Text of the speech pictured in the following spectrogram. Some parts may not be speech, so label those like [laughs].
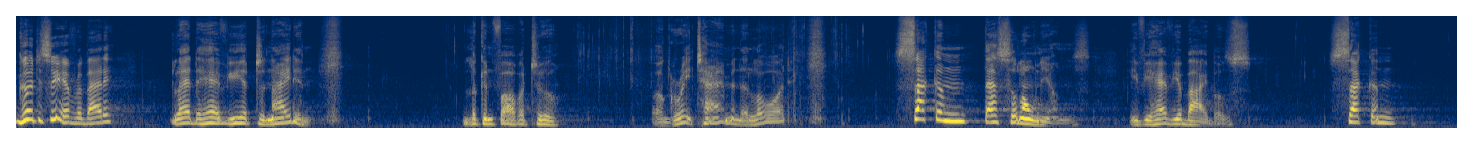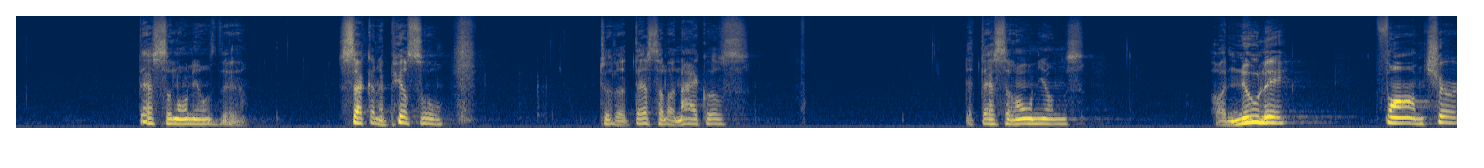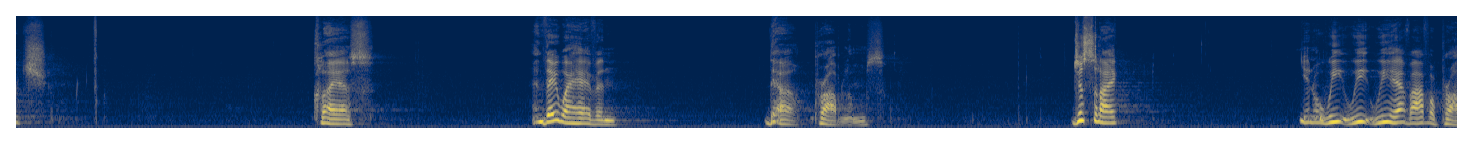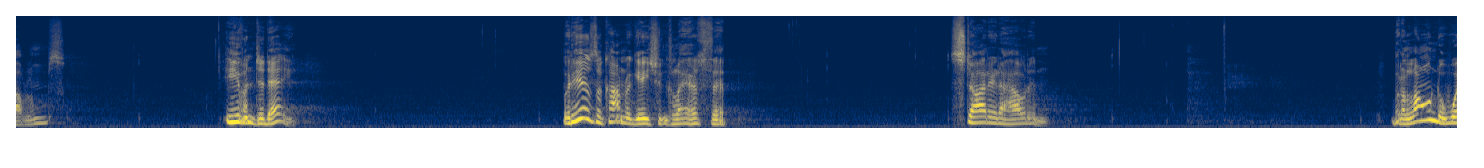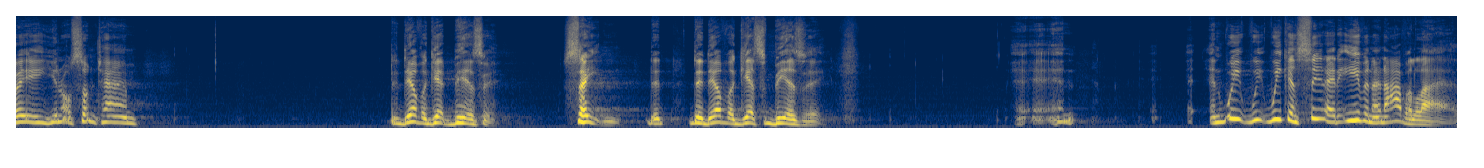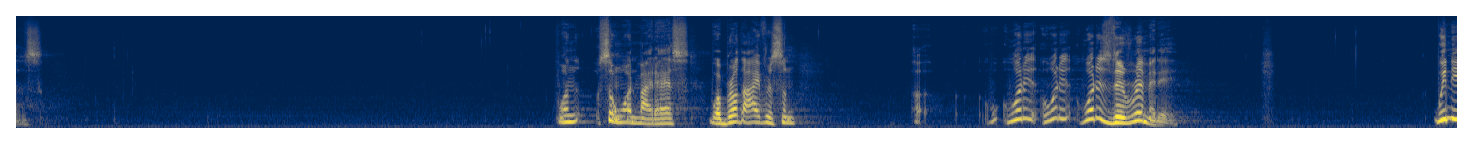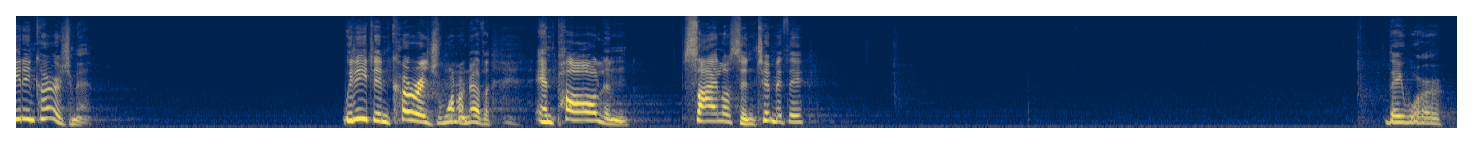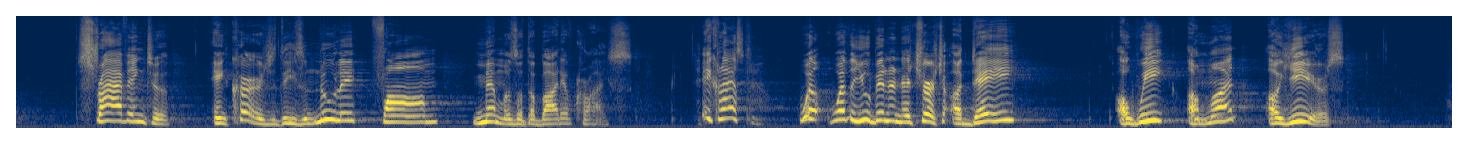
Good to see everybody. Glad to have you here tonight and looking forward to a great time in the Lord. Second Thessalonians, if you have your Bibles. Second Thessalonians, the second epistle to the Thessalonians, the Thessalonians, a newly formed church class, and they were having their problems. Just like, you know, we, we, we have our problems, even today. But here's a congregation class that started out and but along the way, you know, sometimes the devil get busy. Satan, the, the devil gets busy. And, and we, we, we can see that even in our lives. When someone might ask, well, Brother Iverson, uh, what, is, what, is, what is the remedy? We need encouragement. We need to encourage one another. And Paul and Silas and Timothy, they were striving to encourage these newly formed members of the body of Christ. Hey, class, well, whether you've been in the church a day, a week, a month, or years,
